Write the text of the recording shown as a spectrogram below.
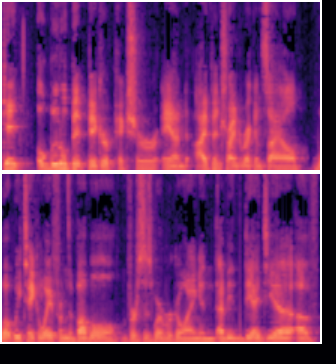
get a little bit bigger picture. And I've been trying to reconcile what we take away from the bubble versus where we're going. And I mean, the idea of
